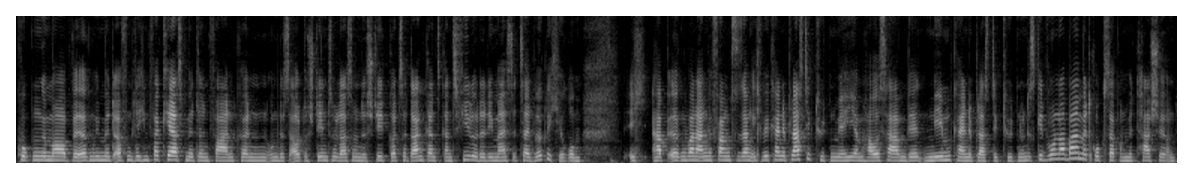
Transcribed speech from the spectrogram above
gucken immer, ob wir irgendwie mit öffentlichen Verkehrsmitteln fahren können, um das Auto stehen zu lassen. Und es steht Gott sei Dank ganz, ganz viel oder die meiste Zeit wirklich hier rum. Ich habe irgendwann angefangen zu sagen, ich will keine Plastiktüten mehr hier im Haus haben. Wir nehmen keine Plastiktüten. Und es geht wunderbar mit Rucksack und mit Tasche. Und,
